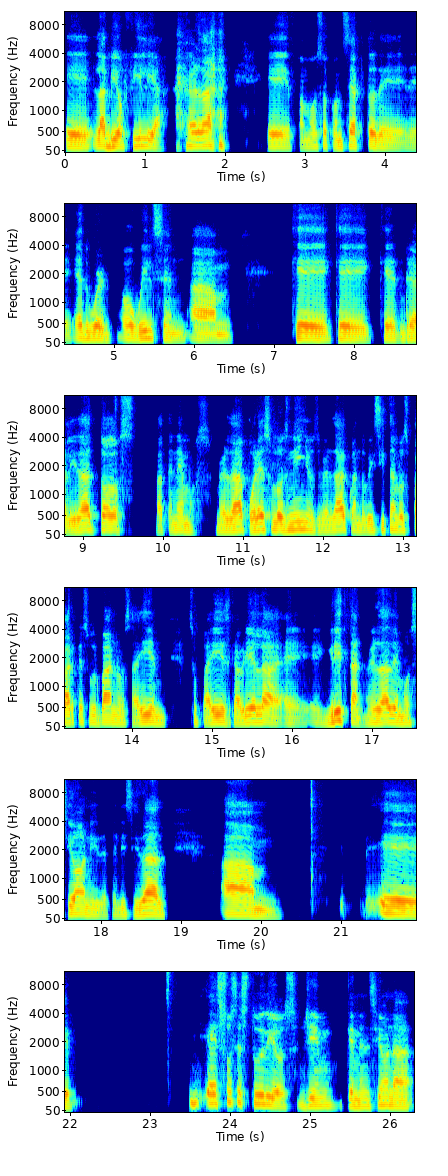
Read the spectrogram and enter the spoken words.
Eh, la biofilia, ¿verdad? Eh, famoso concepto de, Edward O. Wilson, que, que, que, en realidad todos la tenemos, ¿verdad? Por eso los niños, ¿verdad? Cuando visitan los parques urbanos ahí en su país, Gabriela, gritan, ¿verdad? De emoción y de felicidad. Eh, esos estudios, Jim, que menciona,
